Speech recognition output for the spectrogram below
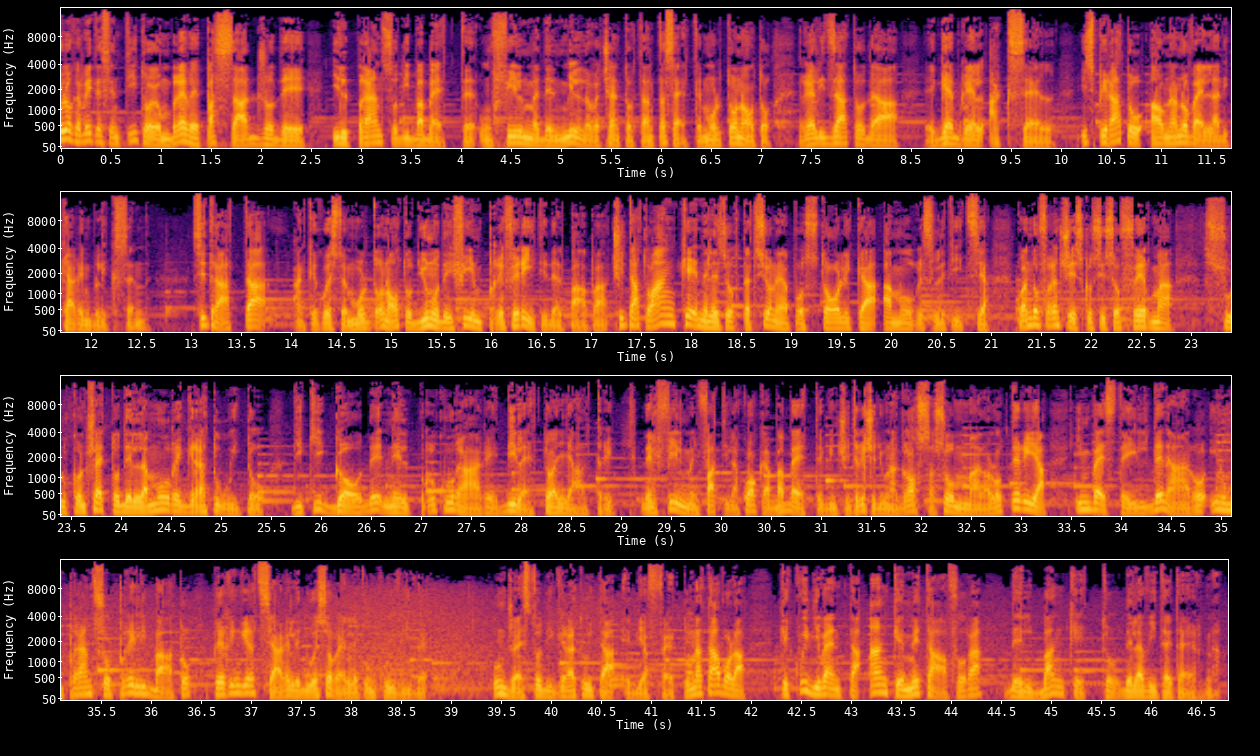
Quello che avete sentito è un breve passaggio de Il pranzo di Babette, un film del 1987 molto noto, realizzato da eh, Gabriel Axel, ispirato a una novella di Karen Blixen. Si tratta, anche questo è molto noto, di uno dei film preferiti del Papa, citato anche nell'esortazione apostolica Amoris Letizia, quando Francesco si sofferma sul concetto dell'amore gratuito di chi gode nel procurare diletto agli altri. Nel film, infatti, la cuoca Babette, vincitrice di una grossa somma alla lotteria, investe il denaro in un pranzo prelibato per ringraziare le due sorelle con cui vive. Un gesto di gratuità e di affetto, una tavola che qui diventa anche metafora del banchetto della vita eterna.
